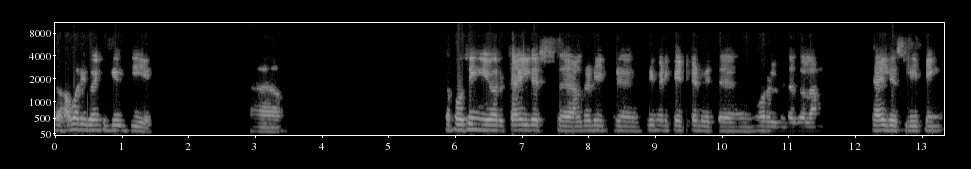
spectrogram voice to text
So how are you going to give GA? Uh, supposing your child is uh, already pre- pre-medicated with uh, oral midazolam, child is sleeping,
